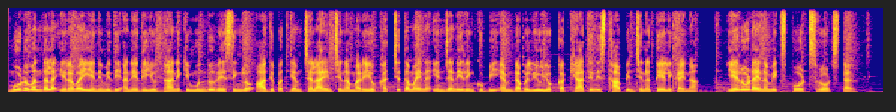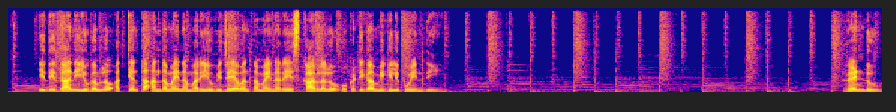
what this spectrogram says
మూడు వందల ఇరవై ఎనిమిది అనేది యుద్ధానికి ముందు రేసింగ్లో ఆధిపత్యం చెలాయించిన మరియు ఖచ్చితమైన ఇంజనీరింగ్కు బీఎండబ్ల్యూ యొక్క ఖ్యాతిని స్థాపించిన తేలికైన ఏరోడైనమిక్ స్పోర్ట్స్ రోడ్స్టర్. ఇది దాని యుగంలో అత్యంత అందమైన మరియు విజయవంతమైన రేస్ కార్లలో ఒకటిగా మిగిలిపోయింది. రెండు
